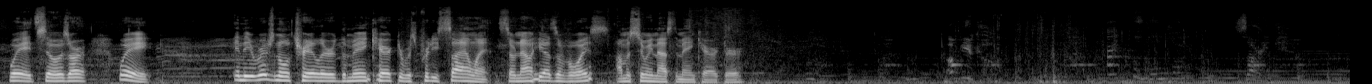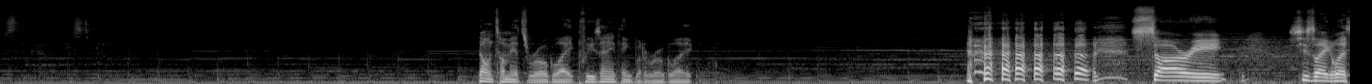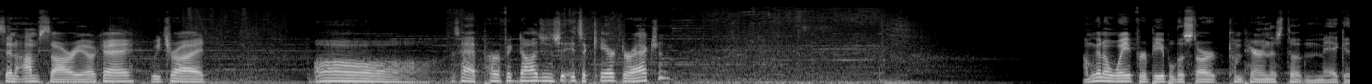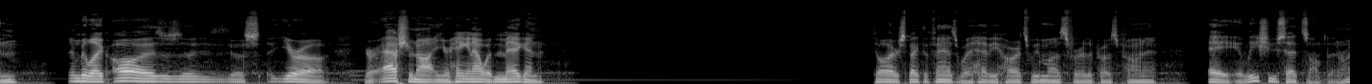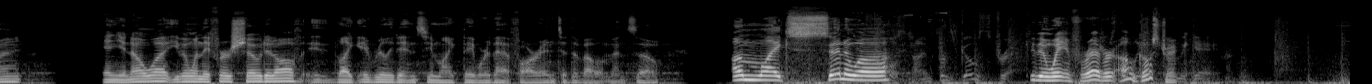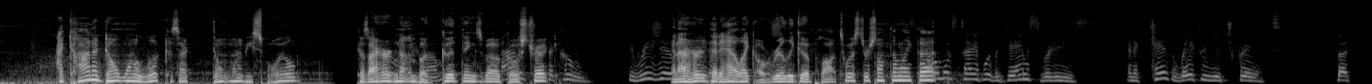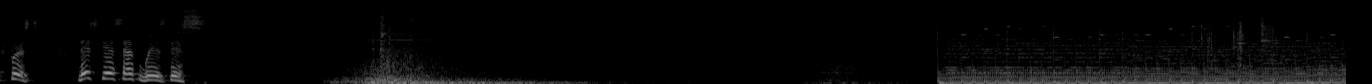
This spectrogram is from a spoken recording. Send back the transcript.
Wait, so is our wait. In the original trailer, the main character was pretty silent, so now he has a voice? I'm assuming that's the main character. Don't tell me it's roguelike. Please, anything but a roguelike. sorry. She's like, listen, I'm sorry, okay? We tried. Oh. This had perfect dodge and shit. It's a character action? I'm gonna wait for people to start comparing this to Megan. And be like, oh, this is this- you're a you're an astronaut and you're hanging out with Megan. To all our respective fans with heavy hearts, we must further postpone it. Hey, at least you said something, right? And you know what? Even when they first showed it off, it, like it really didn't seem like they were that far into development. So, unlike Senua, Almost time for Ghost Trick. we've been waiting forever. Oh, Ghost Trick. I kind of don't want to look because I don't want to be spoiled. Because I heard nothing but good things about Ghost Trick, and I heard that it had like a really good plot twist or something like that. And I can't wait for you to play it. But first, let's get started with this.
